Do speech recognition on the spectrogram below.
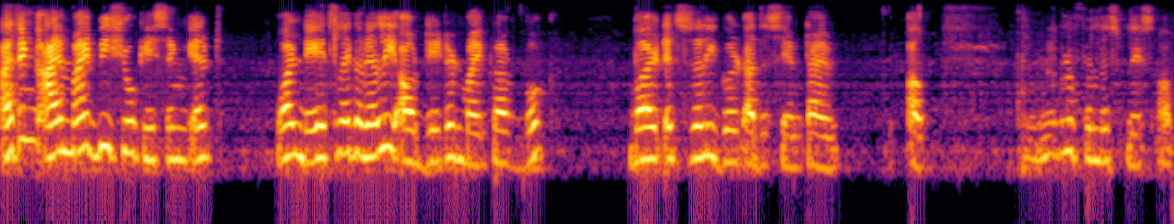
I think I might be showcasing it one day. It's like a really outdated Minecraft book, but it's really good at the same time. Oh, I'm just gonna fill this place up.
